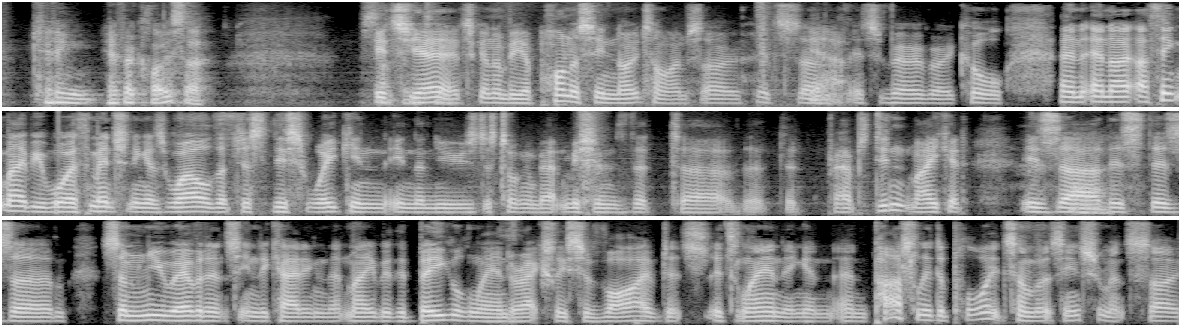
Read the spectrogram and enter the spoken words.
getting ever closer. It's yeah, to- it's going to be upon us in no time. So it's um, Yeah. it's very very cool, and and I, I think maybe worth mentioning as well that just this week in, in the news, just talking about missions that uh, that, that perhaps didn't make it, is uh, Ah. there's there's um, some new evidence indicating that maybe the Beagle lander actually survived its its landing and, and partially deployed some of its instruments. So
